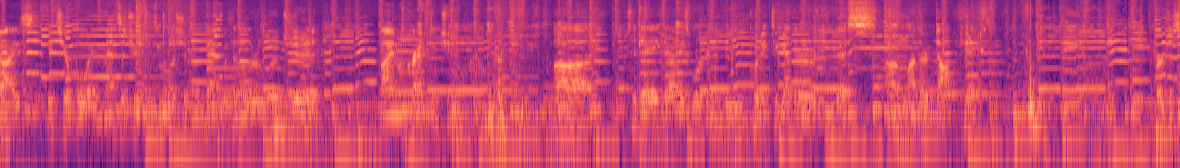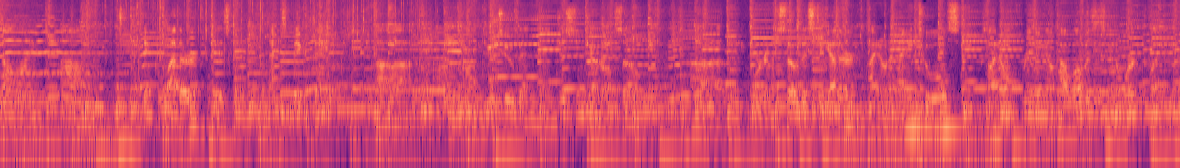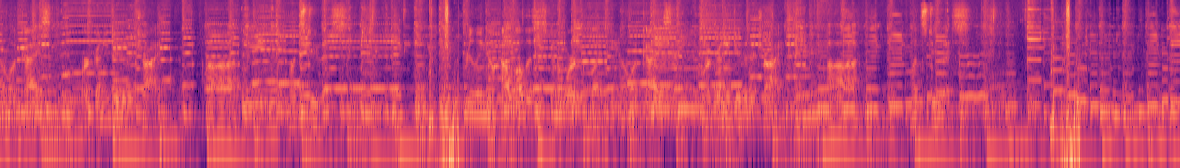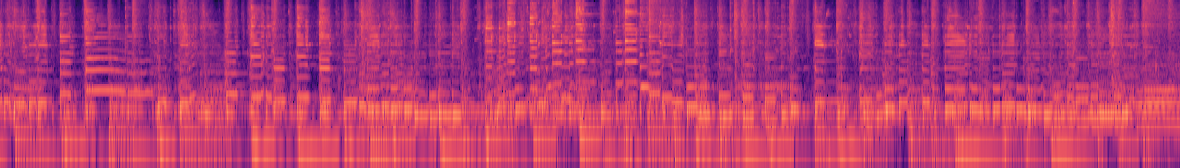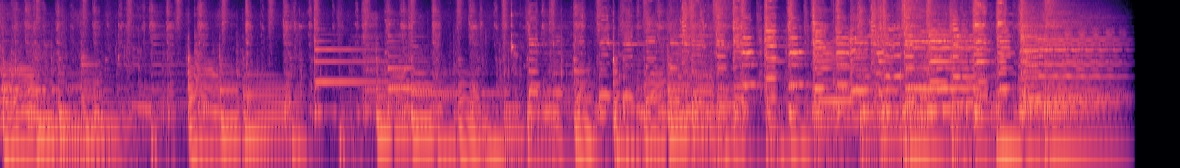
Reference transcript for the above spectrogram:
guys? It's your boy, Massachusetts Militiaman, back with another legit I'm a crafting channel now. Uh, today, guys, we're going to be putting together this uh, leather dopp kit purchased online. Um, I think leather is going to be the next big thing uh, on, on YouTube and, and just in general. So sew this together. I don't have any tools, so I don't really know how well this is going to work, but you know what, guys? We're going to give it a try. Uh, let's do this. Really know how well this is going to work, but you know what, guys? We're going to give it a try. Uh, let's do this.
